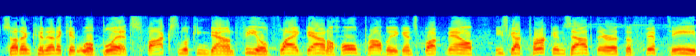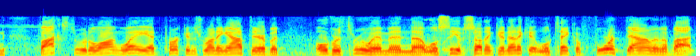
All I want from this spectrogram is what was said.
Southern Connecticut will blitz. Fox looking downfield, flag down, a hold probably against Bucknell. He's got Perkins out there at the 15. Fox threw it a long way. He had Perkins running out there, but overthrew him. And uh, we'll see if Southern Connecticut will take a fourth down and about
